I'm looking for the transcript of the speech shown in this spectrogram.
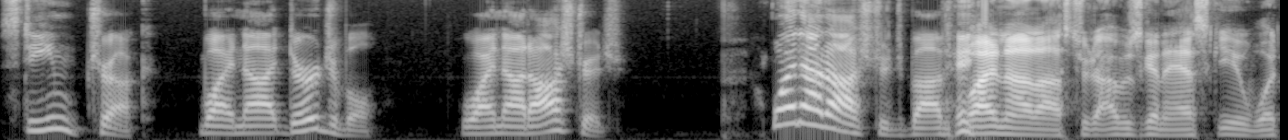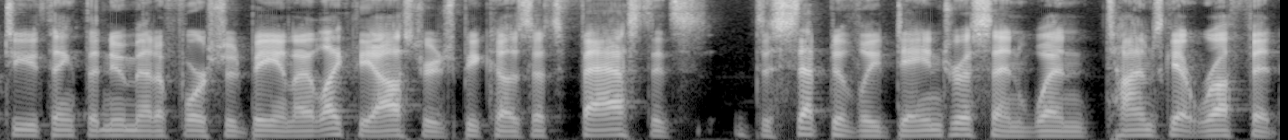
steam truck why not dirigible why not ostrich why not ostrich, Bobby? Why not ostrich? I was going to ask you, what do you think the new metaphor should be? And I like the ostrich because it's fast, it's deceptively dangerous, and when times get rough, it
